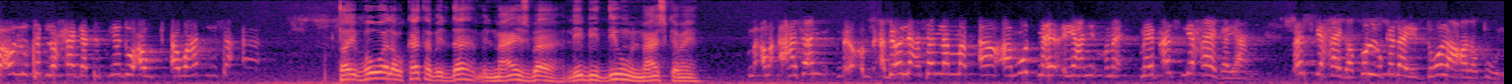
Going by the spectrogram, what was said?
فأقول له سيب له حاجة تسنده أو أو هات له شقة. طيب هو لو كتب ده المعاش بقى ليه بيديهم المعاش كمان؟ عشان بيقول لي عشان لما ابقى أموت ما يعني ما- يبقاش ليه حاجة يعني. ما يبقاش في حاجة كله كده يديهولها على طول.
